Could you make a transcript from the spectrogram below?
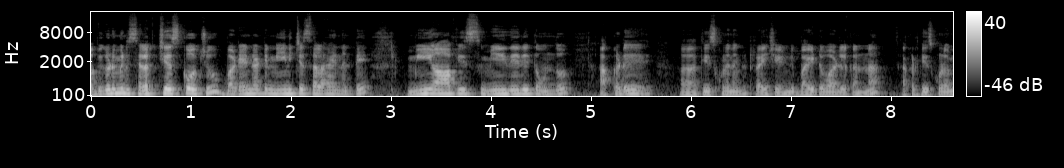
అవి కూడా మీరు సెలెక్ట్ చేసుకోవచ్చు. బట్ ఏంటంటే నేను ఇచ్చే సలహా ఏంటంటే మీ ఆఫీస్ మీది ఏదైతే ఉందో అక్కడే తీసుకునేదానికి ట్రై చేయండి. బయట వాటి కన్నా అక్కడ తీసుకోవడం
